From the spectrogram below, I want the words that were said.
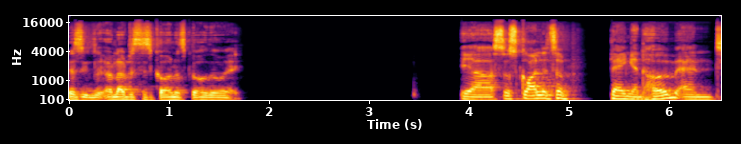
is, I'd love to see Scarlets go all the way. Yeah, so Scarlets are playing at home and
